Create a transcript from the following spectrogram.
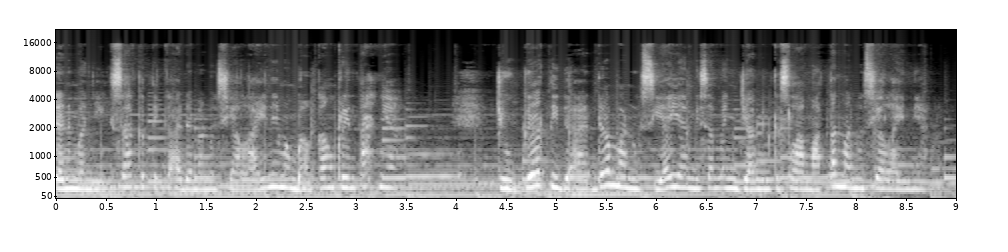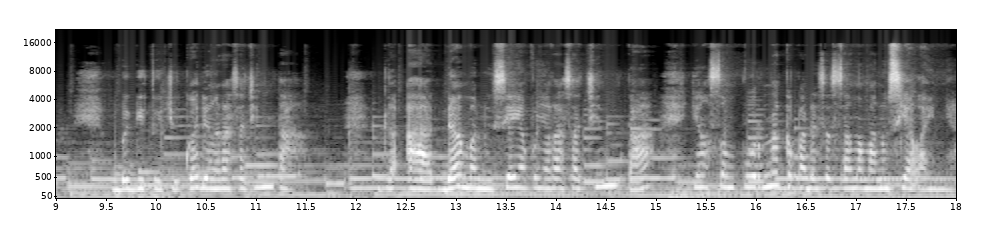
dan menyiksa ketika ada manusia lain yang membangkang perintahnya. Juga tidak ada manusia yang bisa menjamin keselamatan manusia lainnya. Begitu juga dengan rasa cinta. Gak ada manusia yang punya rasa cinta yang sempurna kepada sesama manusia lainnya.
